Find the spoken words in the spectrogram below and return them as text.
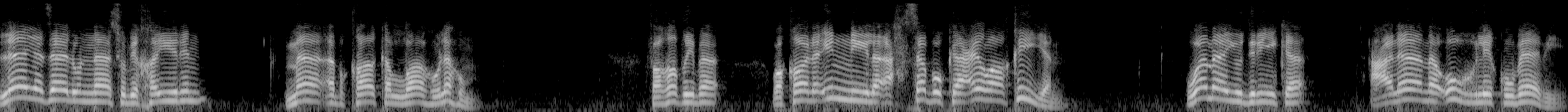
لا يزال الناس بخير ما أبقاك الله لهم. فغضب وقال إني لأحسبك عراقيا. وما يدريك علام أغلق بابي.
